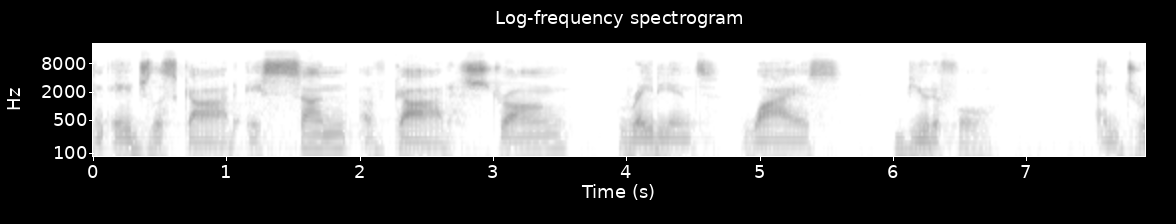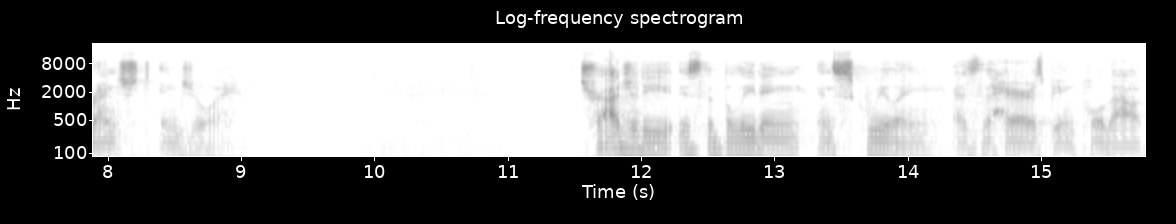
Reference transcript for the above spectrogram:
an ageless God, a Son of God, strong, radiant, wise, beautiful, and drenched in joy. Tragedy is the bleating and squealing as the hair is being pulled out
